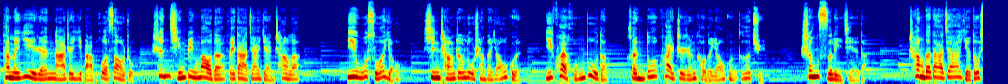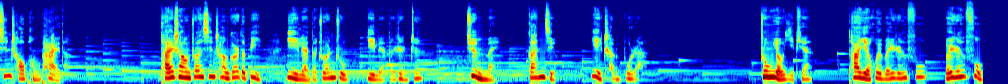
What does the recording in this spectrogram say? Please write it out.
他们一人拿着一把破扫帚，声情并茂地为大家演唱了《一无所有》《新长征路上的摇滚》《一块红布》等。很多脍炙人口的摇滚歌曲，声嘶力竭的，唱的大家也都心潮澎湃的。台上专心唱歌的 B，一脸的专注，一脸的认真，俊美、干净、一尘不染。终有一天，他也会为人夫、为人父，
